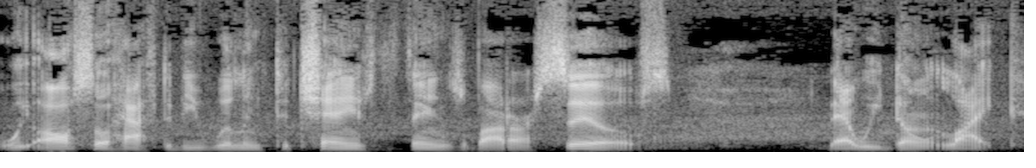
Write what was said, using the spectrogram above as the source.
We also have to be willing to change the things about ourselves that we don't like.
